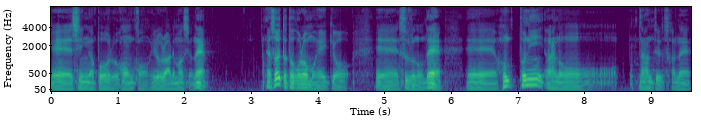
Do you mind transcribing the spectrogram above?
えー、シンガポール、香港、いろいろありますよね。そういったところも影響、えー、するので、えー、本当に、あのー、なんていうんですかね、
